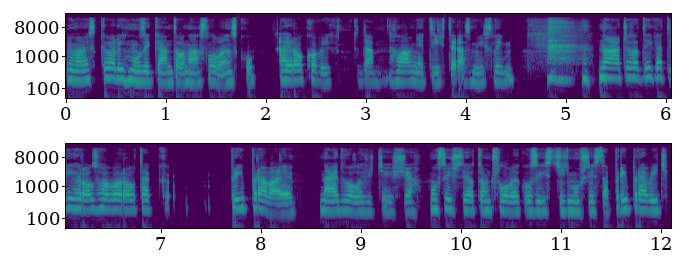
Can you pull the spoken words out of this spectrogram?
My máme skvelých muzikantov na Slovensku, aj rokových, teda hlavne tých teraz myslím. No a čo sa týka tých rozhovorov, tak príprava je najdôležitejšia. Musíš si o tom človeku zistiť, musíš sa pripraviť.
